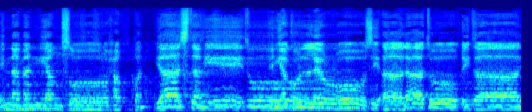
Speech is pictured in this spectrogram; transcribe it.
إن من ينصر حقا يستميت. إن يكن للروس آلات قتال.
